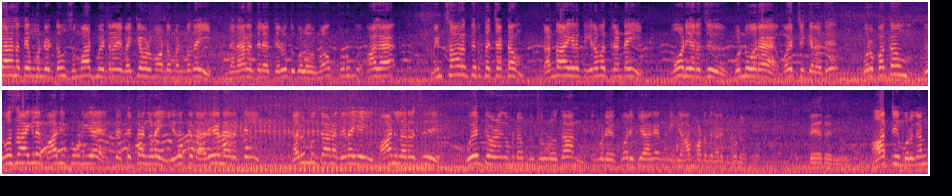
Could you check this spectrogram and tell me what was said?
காரணத்தை முன்னிட்டும் ஸ்மார்ட் மீட்டரை வைக்க விட மாட்டோம் என்பதை இந்த நேரத்தில் தெரிவித்துக் கொள்ள விரும்புகிறோம். குறிப்பாக மின்சார திருத்த சட்டம் ரெண்டாயிரத்தி இருபத்தி ரெண்டை மோடி அரசு கொண்டு வர முயற்சிக்கிறது. ஒரு பக்கம் விவசாயிகளை பாதிக்கக்கூடிய இந்த திட்டங்களை எதிர்க்கின்ற அதே நேரத்தில் கரும்புக்கான விலையை மாநில அரசு உயர்த்தி வழங்க வேண்டும் என்று சொல்வதுதான் எங்களுடைய கோரிக்கையாக இன்னைக்கு ஆர்ப்பாட்டத்தை நடத்தி கொண்டிருக்கிறோம். பேர் ஆர்டி முருகன்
